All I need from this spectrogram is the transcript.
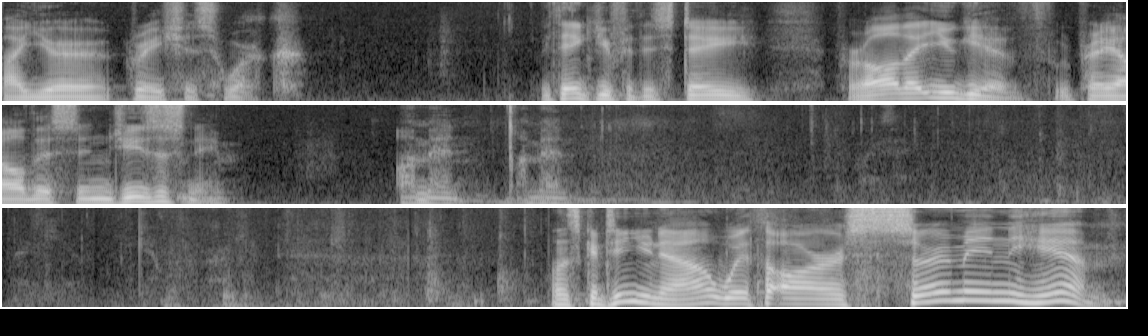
by your gracious work. We thank you for this day, for all that you give. We pray all this in Jesus' name. Amen. Amen. Let's continue now with our sermon hymn.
